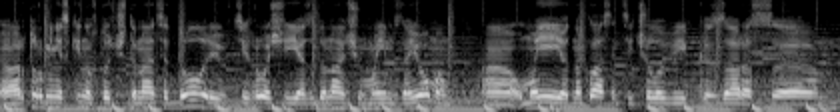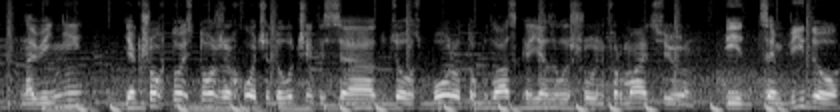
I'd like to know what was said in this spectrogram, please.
Артур мені скинув 114 доларів. Ці гроші я задоначу моїм знайомим. У моєї однокласниці чоловік зараз е, на війні. Якщо хтось теж хоче долучитися до цього збору, то будь ласка, я залишу інформацію під цим відео.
